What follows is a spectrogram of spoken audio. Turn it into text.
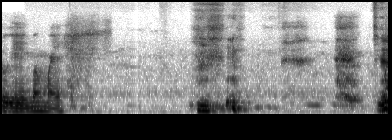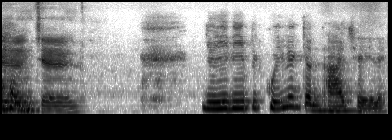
ตัวเองบ้างไหมเชิงเชิงอยู่ดีๆไปคุยเรื่องจันทาเฉยเลย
